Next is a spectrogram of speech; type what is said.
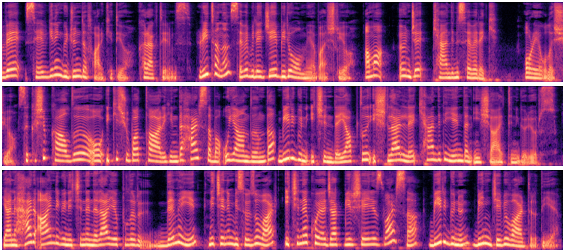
ve sevginin gücünü de fark ediyor karakterimiz. Rita'nın sevebileceği biri olmaya başlıyor. Ama önce kendini severek oraya ulaşıyor. Sıkışıp kaldığı o 2 Şubat tarihinde her sabah uyandığında bir gün içinde yaptığı işlerle kendini yeniden inşa ettiğini görüyoruz. Yani her aynı gün içinde neler yapılır demeyin. Nietzsche'nin bir sözü var. İçine koyacak bir şeyiniz varsa bir günün bin cebi vardır diye.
